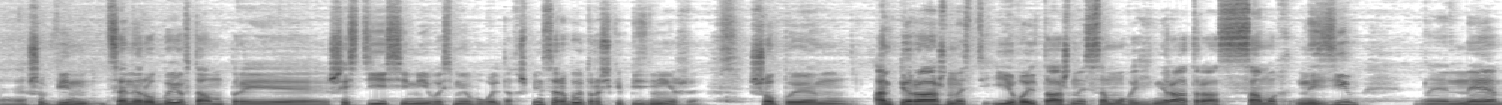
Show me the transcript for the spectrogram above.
Е, Щоб він це не робив там при 6, 7, 8 вольтах, щоб він це робив трошки пізніше. Щоб ем, амперажність і вольтажність самого генератора з самих низів е, не.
